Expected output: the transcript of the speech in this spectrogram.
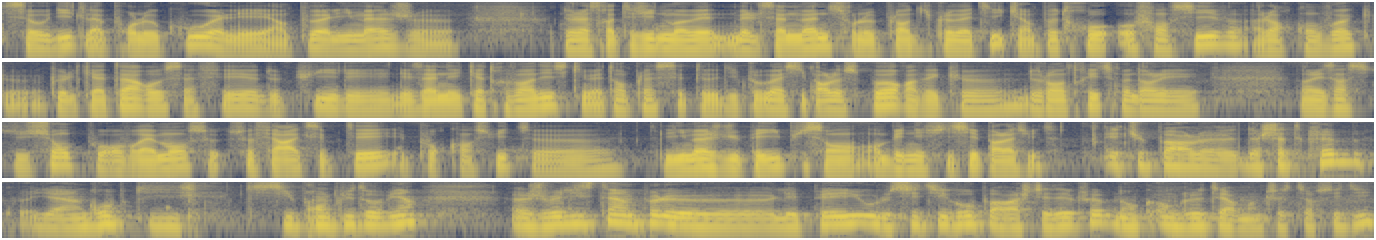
Saoudite, là, pour le coup, elle est un peu à l'image de la stratégie de Mohamed Ben sur le plan diplomatique, un peu trop offensive, alors qu'on voit que, que, le Qatar, eux, ça fait depuis les, années 90 qu'ils mettent en place cette diplomatie par le sport avec euh, de l'entrisme dans les, dans les institutions pour vraiment se, faire accepter et pour qu'ensuite euh, l'image du pays puisse en, en, bénéficier par la suite. Et tu parles d'achat de club, il y a un groupe qui, qui s'y prend plutôt bien. Euh, je vais lister un peu le, les pays où le City Group a racheté des clubs, donc Angleterre, Manchester City,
